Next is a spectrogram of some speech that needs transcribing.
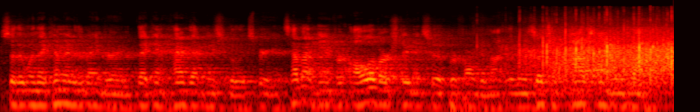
so that when they come into the band room, they can have that musical experience. How about a hand for all of our students who have performed tonight? They're doing such an outstanding job.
